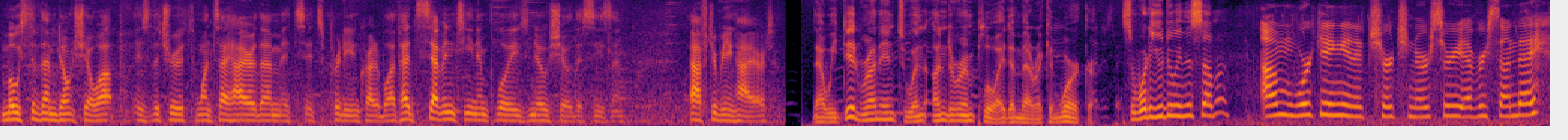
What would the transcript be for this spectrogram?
Most of them don't show up, is the truth. Once I hire them, it's, it's pretty incredible. I've had 17 employees no show this season after being hired. Now, we did run into an underemployed American worker. So, what are you doing this summer? I'm working in a church nursery every Sunday.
